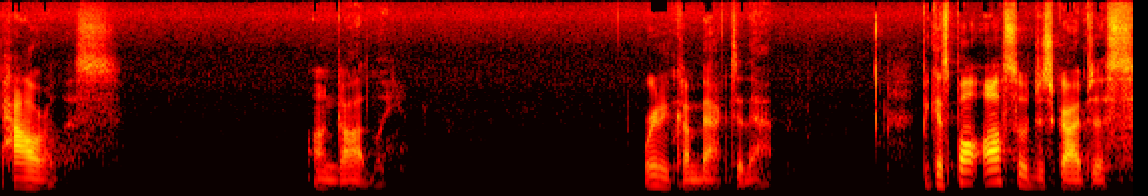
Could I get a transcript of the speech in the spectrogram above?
Powerless, ungodly. We're going to come back to that. Because Paul also describes us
